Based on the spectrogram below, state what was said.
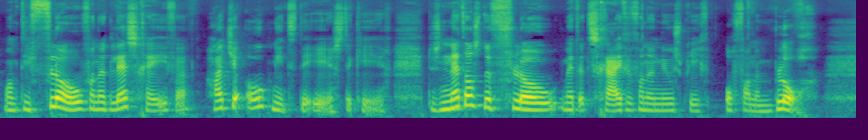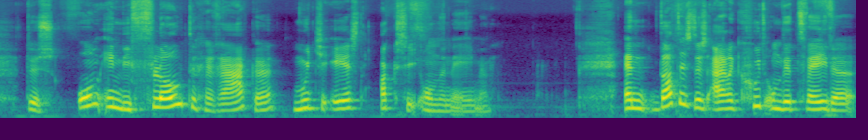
Want die flow van het lesgeven had je ook niet de eerste keer. Dus net als de flow met het schrijven van een nieuwsbrief of van een blog. Dus om in die flow te geraken, moet je eerst actie ondernemen. En dat is dus eigenlijk goed om dit tweede,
